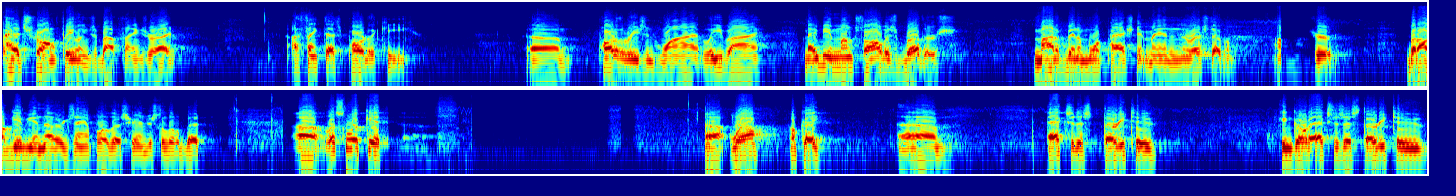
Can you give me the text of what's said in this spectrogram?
had strong feelings about things, right? I think that's part of the key. Um, part of the reason why Levi, maybe amongst all his brothers, might have been a more passionate man than the rest of them. I'm not sure. But I'll give you another example of this here in just a little bit. Uh, let's look at, uh, well, okay, um, Exodus 32. You can go to Exodus 32,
